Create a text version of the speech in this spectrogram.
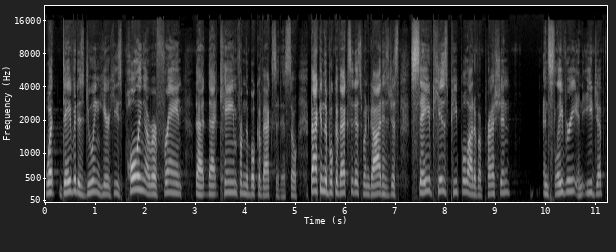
what David is doing here, he's pulling a refrain that, that came from the book of Exodus. So, back in the book of Exodus, when God has just saved his people out of oppression and slavery in Egypt,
